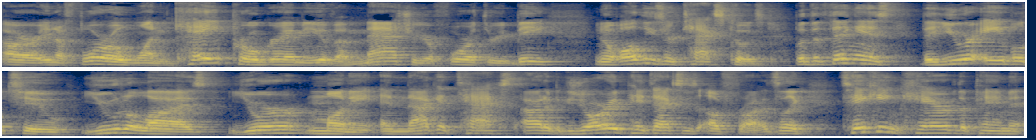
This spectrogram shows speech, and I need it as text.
are in a 401k program and you have a match or your 403b. You know, all these are tax codes. But the thing is that you are able to utilize your money and not get taxed on it because you already pay taxes upfront. It's like taking care of the payment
